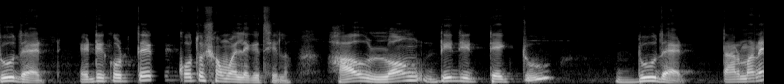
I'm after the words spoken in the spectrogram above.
do that এটি করতে কত সময় লেগেছিল? How long did it take to do that তার মানে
